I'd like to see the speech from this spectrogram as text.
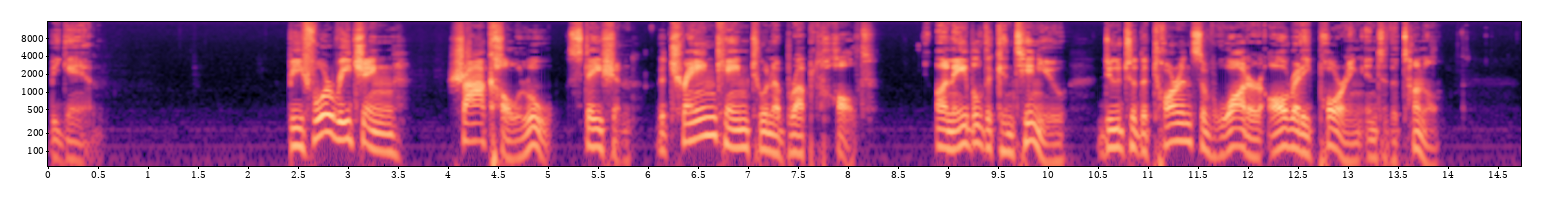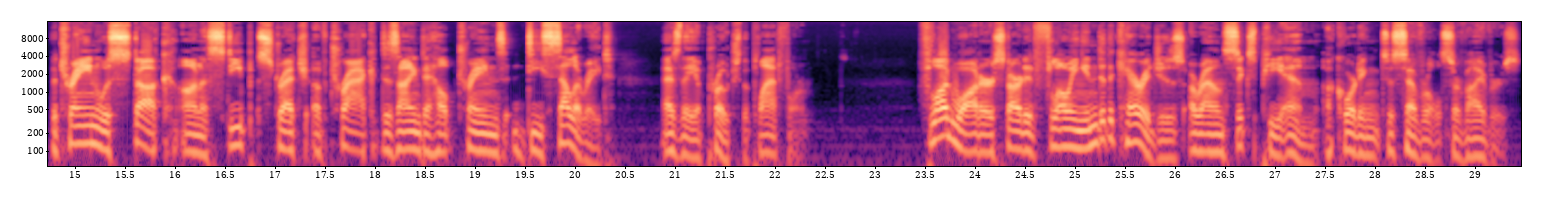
began. Before reaching Shakoulu station, the train came to an abrupt halt, unable to continue due to the torrents of water already pouring into the tunnel. The train was stuck on a steep stretch of track designed to help trains decelerate as they approach the platform. Floodwater started flowing into the carriages around 6 p.m., according to several survivors.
